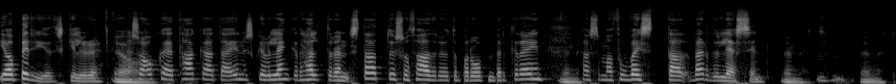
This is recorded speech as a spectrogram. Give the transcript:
ég var byrjuð, skilur Já. en svo ákveði að taka þetta einu skrifi lengur heldur en status og það er auðvitað bara opinberg grein, þar sem að þú veist að verður lesin. einmitt, Mhm. einmitt.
